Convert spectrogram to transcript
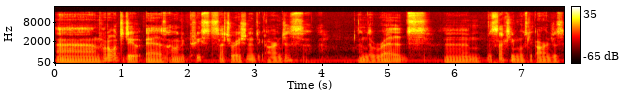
And what I want to do is I want to increase the saturation of the oranges and the reds. Um, it's actually mostly oranges.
